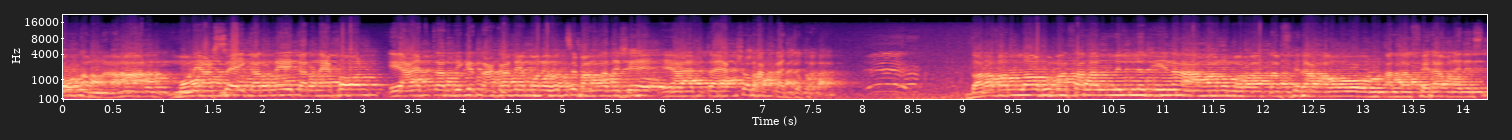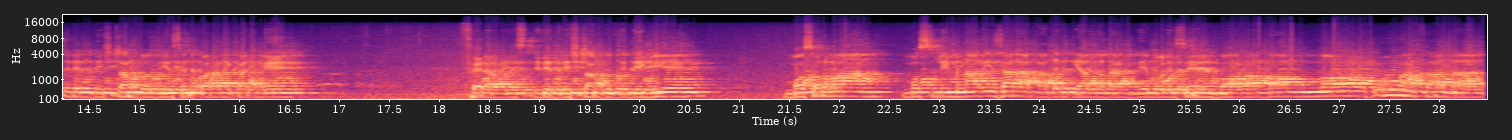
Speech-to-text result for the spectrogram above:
বললাম না। আমার মনে আসছে এই কারণে, কারণ এখন এই আয়াতটার দিকে তাকালে মনে হচ্ছে বাংলাদেশে এই আয়াতটা একশো ভাগ কার্যকর। দৃষ্টান্ত দিয়েছেন ফেরাউনের স্ত্রীর দৃষ্টান্ত দিতে গিয়ে মুসলমান, মুসলিম নারী যারা, তাদেরকে আল্লাহ ডাক দিয়ে বলেছেন বরাবাল্লাহু মাসালাল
